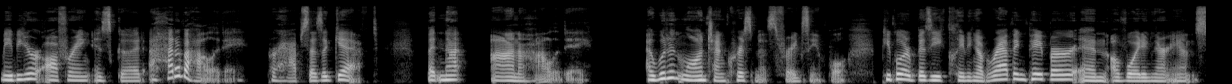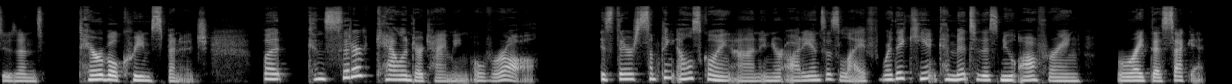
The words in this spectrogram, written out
Maybe your offering is good ahead of a holiday, perhaps as a gift, but not on a holiday. I wouldn't launch on Christmas, for example. People are busy cleaning up wrapping paper and avoiding their Aunt Susan's terrible cream spinach. But consider calendar timing overall. Is there something else going on in your audience's life where they can't commit to this new offering right this second?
